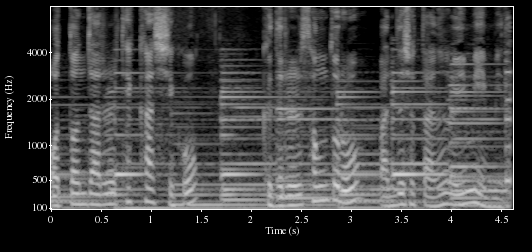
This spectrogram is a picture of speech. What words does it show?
어떤 자를 택하시고 그들을 성도로 만드셨다는 의미입니다.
